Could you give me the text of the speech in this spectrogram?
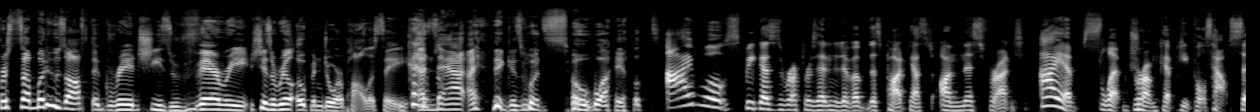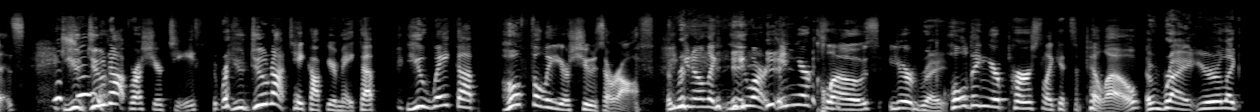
for someone who's off the grid, she's very she has a real open door policy. and that I think is what's so wild. I will speak as the representative of this podcast on this front. I have slept drunk at people's houses. You do not brush your teeth. Right. You do not take off your makeup. You wake up. Hopefully your shoes are off. You know, like you are in your clothes. You're Right. holding your purse like it's a pillow. Right, you're like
